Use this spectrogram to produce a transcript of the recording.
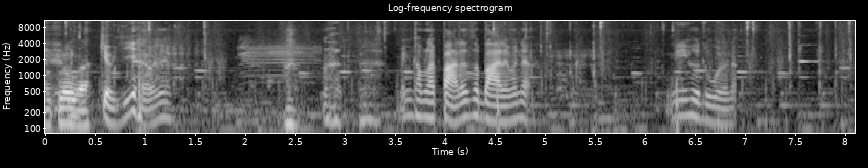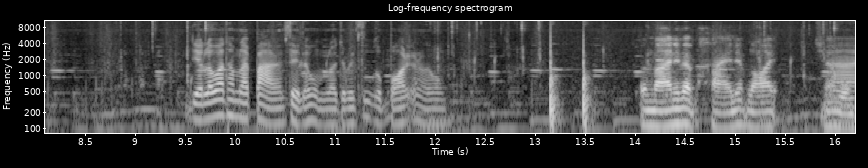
ลูกโลกอะเกี่ยวยี่อะไรวะเนี่ยแม่งทำลายป่าได้สบายเลยมั้ยเนี่ยนี่คือดูเลยเนี่ยเดี๋ยวเราว่าทำลายป่ากันเสร็จแล้วผมเราจะไปสู้กับบอสกันหน่อยครับผมต้นไม้นี่แบบหายเรียบร้อยใช่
